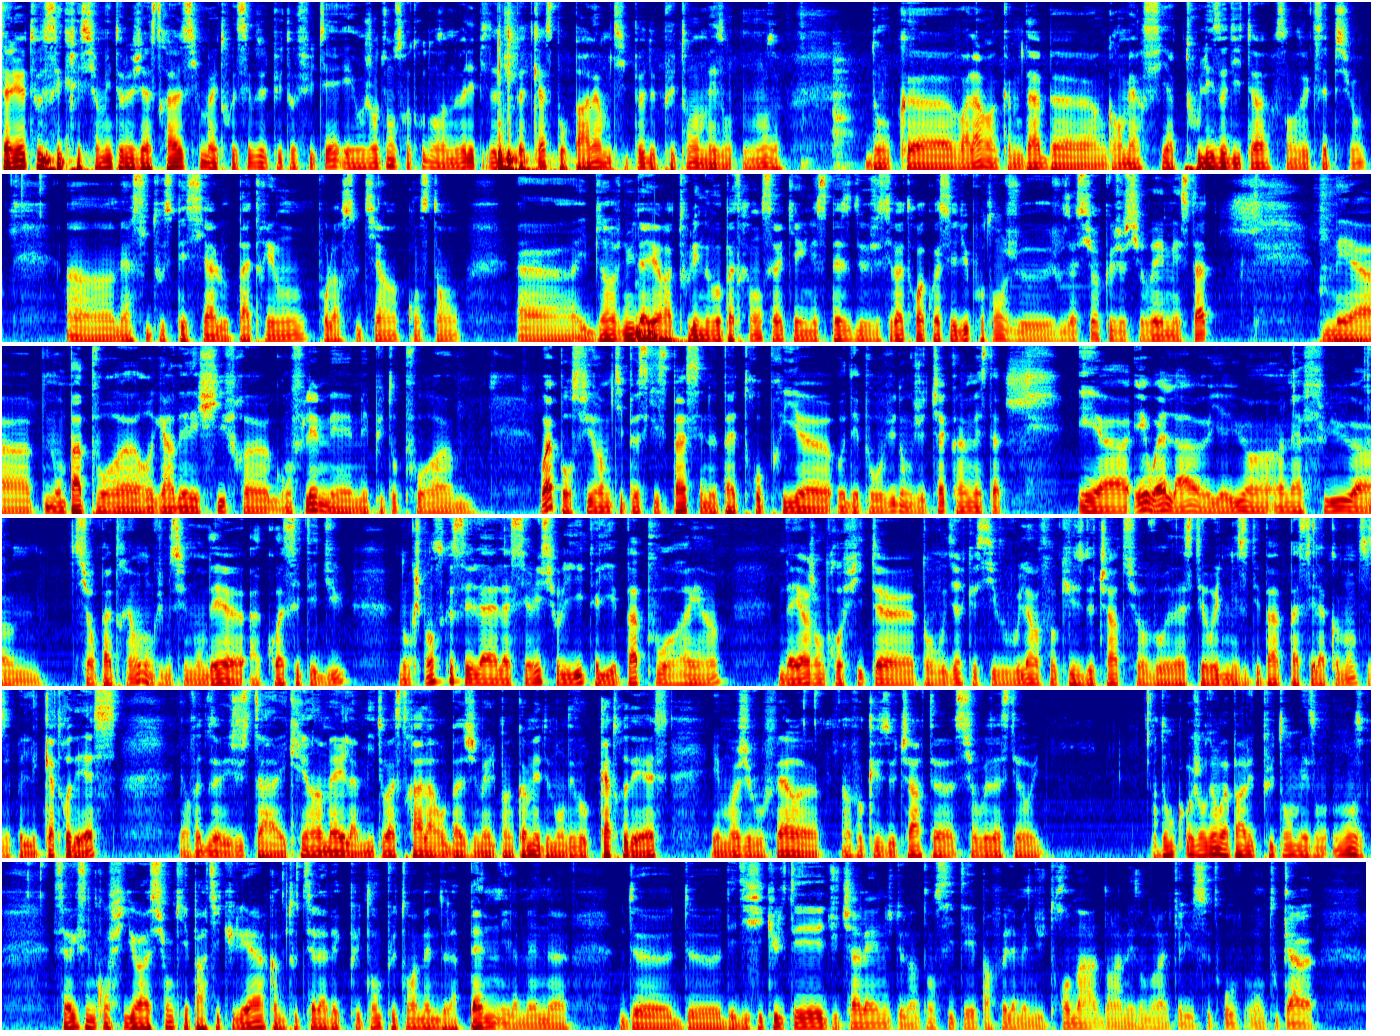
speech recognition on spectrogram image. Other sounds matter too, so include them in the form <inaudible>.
Salut à tous, c'est Christian Mythologie Astrale. Si vous m'avez trouvé ça, vous êtes plutôt futé. Et aujourd'hui, on se retrouve dans un nouvel épisode du podcast pour parler un petit peu de Pluton en maison 11. Donc euh, voilà, hein, comme d'hab, euh, un grand merci à tous les auditeurs, sans exception. Un merci tout spécial au Patreon pour leur soutien constant. Euh, et bienvenue d'ailleurs à tous les nouveaux Patreons. C'est vrai qu'il y a une espèce de... Je sais pas trop à quoi c'est dû, pourtant je vous assure que je surveille mes stats mais euh, non pas pour euh, regarder les chiffres euh, gonflés, mais, mais plutôt pour ouais pour suivre un petit peu ce qui se passe et ne pas être trop pris au dépourvu. Donc je check quand même mes stats. Et, et ouais là il y a eu un, un afflux sur Patreon, donc je me suis demandé à quoi c'était dû. Donc je pense que c'est la, la série sur Lilith, elle y est pas pour rien. D'ailleurs, j'en profite pour vous dire que si vous voulez un focus de chart sur vos astéroïdes, n'hésitez pas à passer la commande. Ça s'appelle les 4DS. Et en fait, vous avez juste à écrire un mail à mythoastral.gmail.com et demander vos 4 DS. Et moi, je vais vous faire euh, un focus de chart euh, sur vos astéroïdes. Donc aujourd'hui, on va parler de Pluton maison 11. C'est vrai que c'est une configuration qui est particulière, comme toutes celles avec Pluton. Pluton amène de la peine, il amène euh, de, de, des difficultés, du challenge, de l'intensité. Parfois, il amène du trauma dans la maison dans laquelle il se trouve, ou en tout cas,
